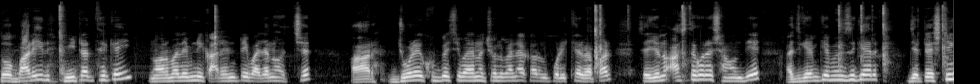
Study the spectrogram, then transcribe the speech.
তো বাড়ির মিটার থেকেই নর্মাল এমনি কারেন্টেই বাজানো হচ্ছে। আর জোরে খুব বেশি বাজানো চলবে না কারণ পরীক্ষার ব্যাপার। সেই জন্য আস্তে করে সাউন্ড দিয়ে আজকে এমকে মিউজিকের যে টেস্টিং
